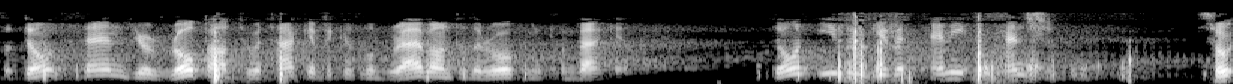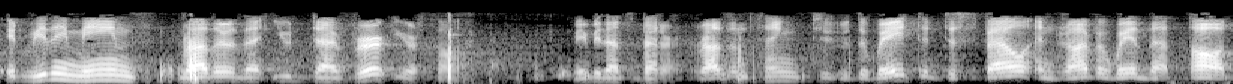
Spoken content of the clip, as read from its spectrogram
So don't send your rope out to attack it because it'll grab onto the rope and come back in. Don't even give it any attention. So it really means rather that you divert your thought. Maybe that's better. Rather than saying to, the way to dispel and drive away that thought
